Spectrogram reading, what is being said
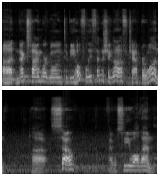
Uh, next time we're going to be hopefully finishing off chapter one. Uh, so I will see you all then.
